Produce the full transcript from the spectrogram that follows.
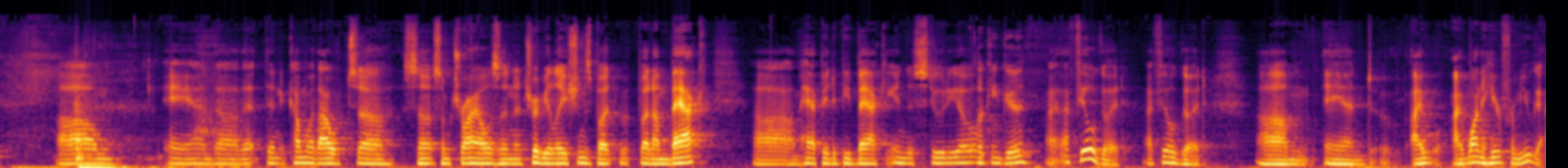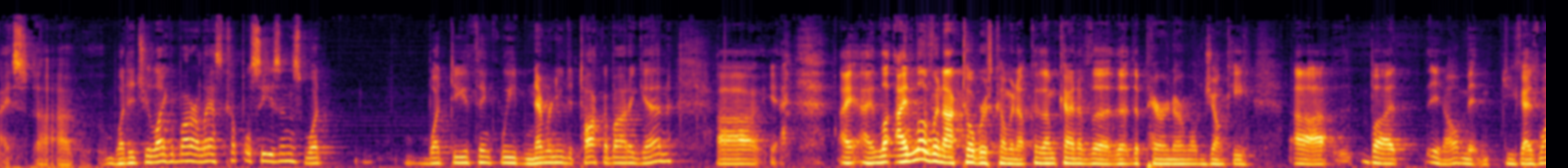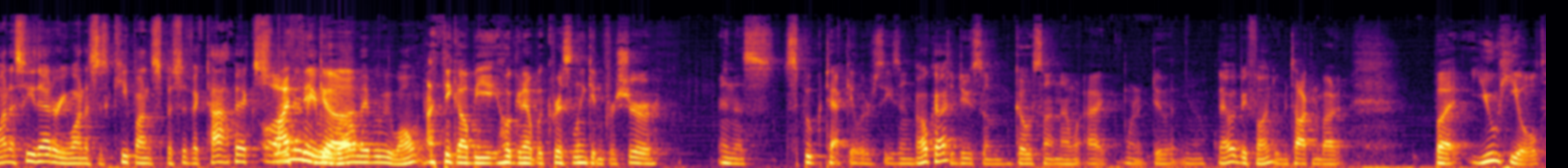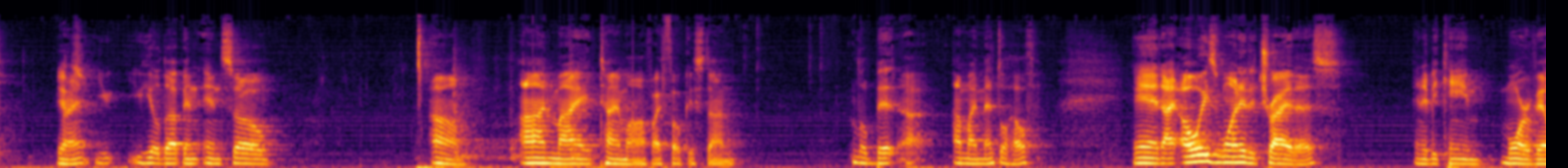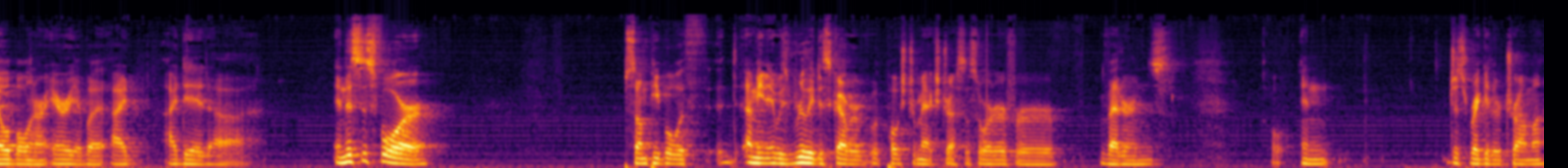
Um, and uh, that didn't come without uh, so, some trials and tribulations, but but I'm back. Uh, I'm happy to be back in the studio. Looking good. I, I feel good. I feel good. Um, and I, I want to hear from you guys. Uh, what did you like about our last couple seasons? What what do you think we'd never need to talk about again? Uh, yeah, I I, lo- I love when October is coming up because I'm kind of the the, the paranormal junkie. Uh, but you know, do you guys want to see that, or you want us to keep on specific topics? Well, I maybe think, we uh, will. Maybe we won't. I think I'll be hooking up with Chris Lincoln for sure in this spooktacular season. Okay. To do some ghost hunting. I, I want to do it. You know, That would be fun. we've been talking about it. But you healed, Yes. right? You you healed up, and and so, um, on my time off, I focused on a little bit uh, on my mental health, and I always wanted to try this, and it became more available in our area. But I I did, uh, and this is for some people with. I mean, it was really discovered with post traumatic stress disorder for veterans and just regular trauma.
